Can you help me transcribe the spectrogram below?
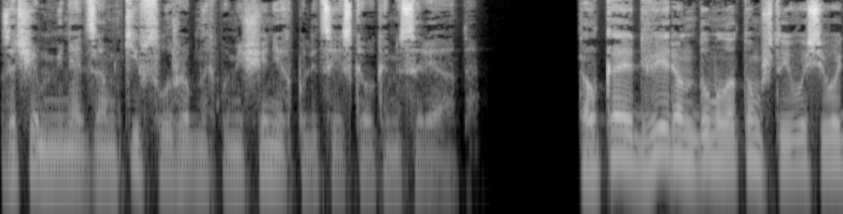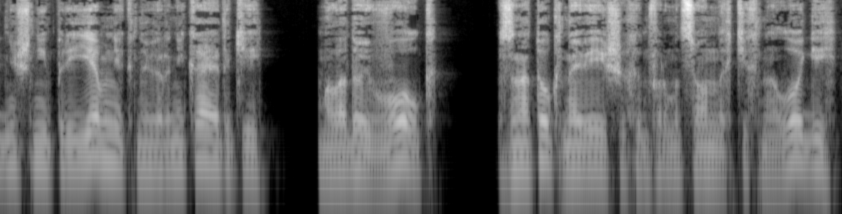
Зачем менять замки в служебных помещениях полицейского комиссариата? Толкая дверь, он думал о том, что его сегодняшний преемник наверняка этакий молодой волк, знаток новейших информационных технологий,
